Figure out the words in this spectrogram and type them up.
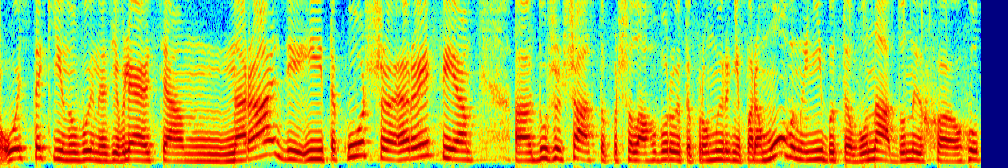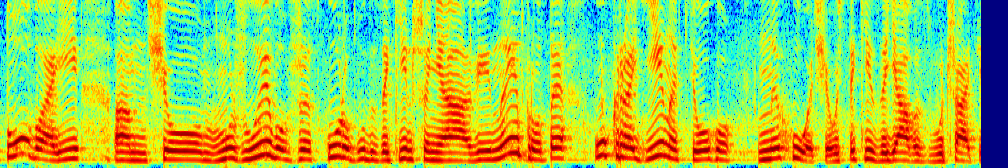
Ось такі новини з'являються наразі. І також Ерефія дуже часто почала говорити про мирні перемовини, нібито вона до них е, готова, і ем, що можливо вже скоро буде закінчення війни. Проте Україна цього не хоче. Ось такі заяви звучать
